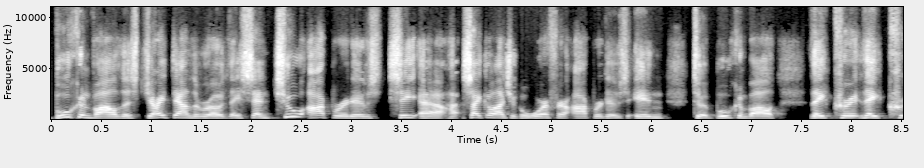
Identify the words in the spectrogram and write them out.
Buchenwald is right down the road. They send two operatives, see, uh, psychological warfare operatives in to Buchenwald. They cre- they cr-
